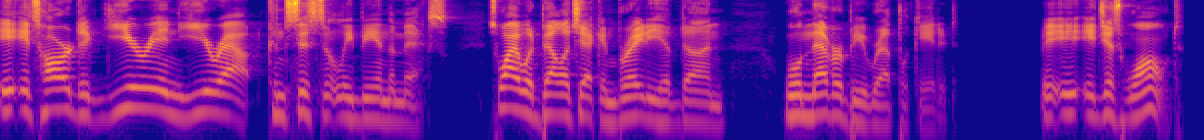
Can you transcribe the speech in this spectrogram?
It's hard to year in year out consistently be in the mix. That's why what Belichick and Brady have done will never be replicated. It, it, just won't.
